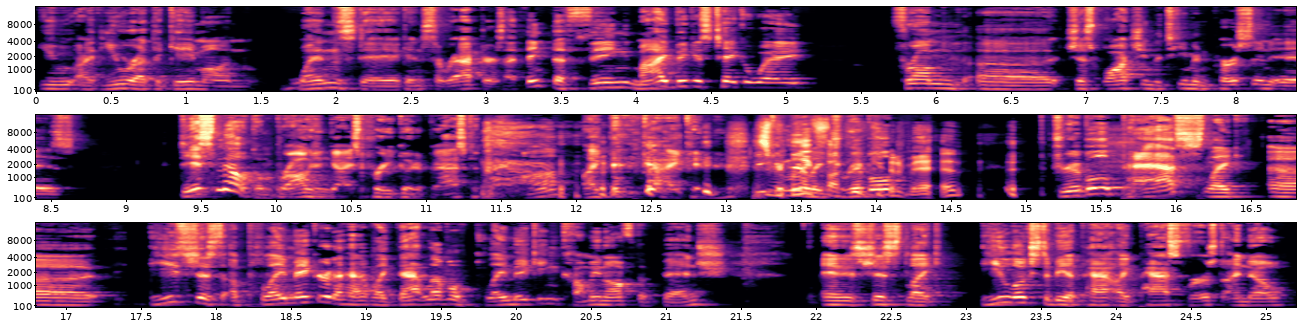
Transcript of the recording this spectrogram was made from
you I, you were at the game on Wednesday against the Raptors. I think the thing, my biggest takeaway from uh, just watching the team in person is this Malcolm Brogdon guy's pretty good at basketball, huh? like that guy can he can really, really dribble, good, dribble, pass. Like uh, he's just a playmaker to have like that level of playmaking coming off the bench, and it's just like he looks to be a pat like pass first. I know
